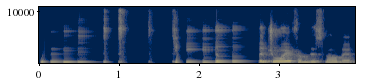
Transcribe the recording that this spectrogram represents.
we feel the joy from this moment.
